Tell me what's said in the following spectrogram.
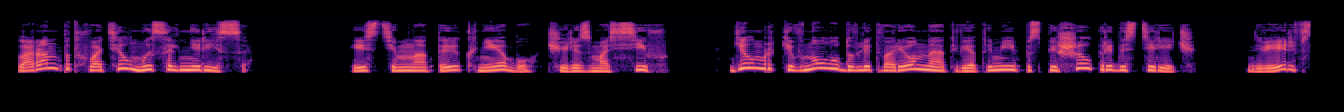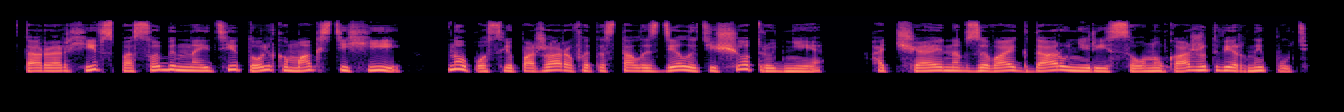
Лоран подхватил мысль Нерисы. «Из темноты к небу, через массив». Гилмор кивнул, удовлетворенный ответами, и поспешил предостеречь. Дверь в старый архив способен найти только маг стихии, но после пожаров это стало сделать еще труднее. Отчаянно взывай к дару Нериса, он укажет верный путь.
